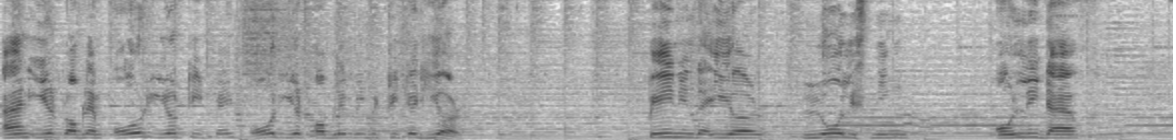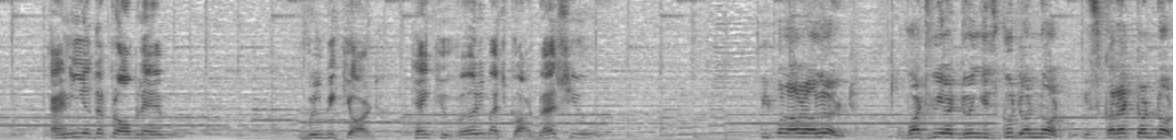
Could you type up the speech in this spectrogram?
and ear problem. All ear treatment, all ear problem will be treated here. Pain in the ear, low listening, only deaf, any other problem will be cured. Thank you very much. God bless you. people are alert. What we are doing is good or not, is correct or not.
